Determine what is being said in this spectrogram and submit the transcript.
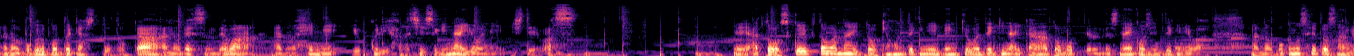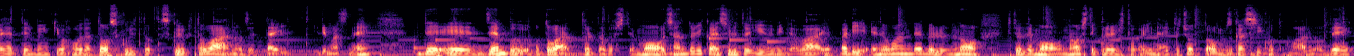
あの僕のポッドキャストとかあのレッスンでは、あの変にゆっくり話しすぎないようにしています。えあと、スクリプトはないと基本的に勉強はできないかなと思ってるんですね、個人的には。あの、僕の生徒さんがやってる勉強法だと、スクリプト、スクリプトは、あの、絶対いりますね。で、えー、全部音は取れたとしても、ちゃんと理解するという意味では、やっぱり N1 レベルの人でも直してくれる人がいないとちょっと難しいこともあるので、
